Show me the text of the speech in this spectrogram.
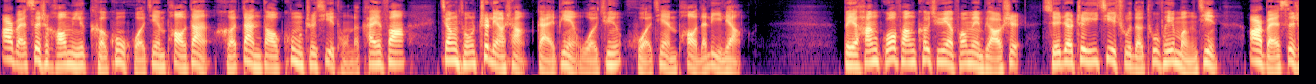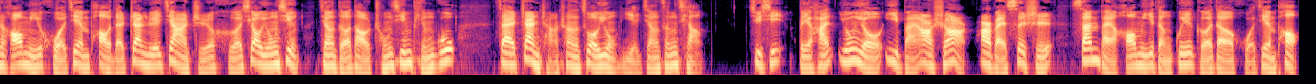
二百四十毫米可控火箭炮弹和弹道控制系统的开发，将从质量上改变我军火箭炮的力量。北韩国防科学院方面表示，随着这一技术的突飞猛进，二百四十毫米火箭炮的战略价值和效用性将得到重新评估。在战场上的作用也将增强。据悉，北韩拥有一百二十二、二百四十、三百毫米等规格的火箭炮，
